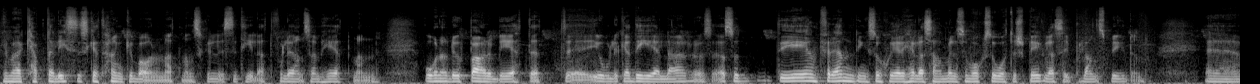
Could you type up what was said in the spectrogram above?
de här kapitalistiska tankebanorna att man skulle se till att få lönsamhet. Man ordnade upp arbetet eh, i olika delar. Och så, alltså, det är en förändring som sker i hela samhället som också återspeglar sig på landsbygden. Eh,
